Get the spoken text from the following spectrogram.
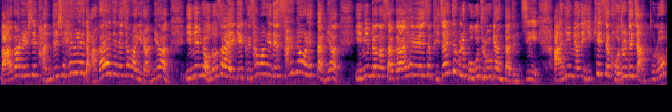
마가렛이 반드시 해외에 나가야 되는 상황이라면 이민 변호사에게 그 상황에 대해서 설명을 했다면 이민 변호사가 해외에서 비자 인터뷰를 보고 들어오게 한다든지 아니면 이 케이스가 거절되지 않도록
